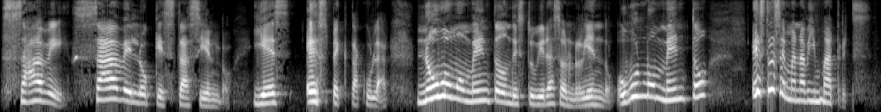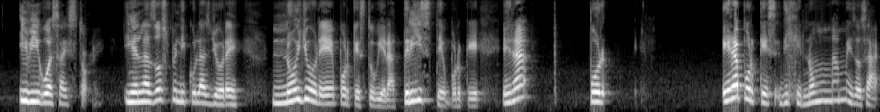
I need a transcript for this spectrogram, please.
sabe, sabe lo que está haciendo. Y es espectacular. No hubo momento donde estuviera sonriendo. Hubo un momento. Esta semana vi Matrix y vi esa Story. Y en las dos películas lloré. No lloré porque estuviera triste, porque era por. Era porque dije, no mames, o sea,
